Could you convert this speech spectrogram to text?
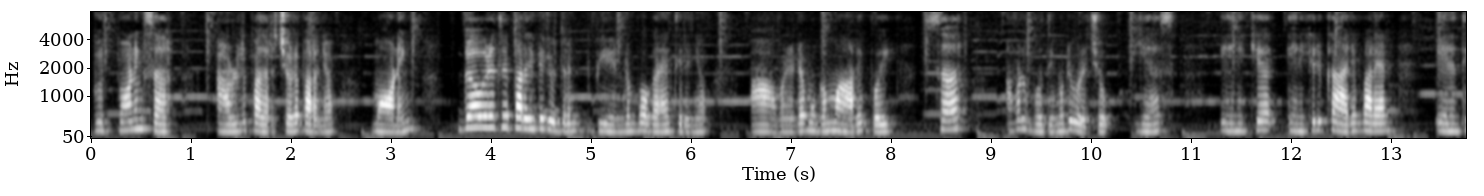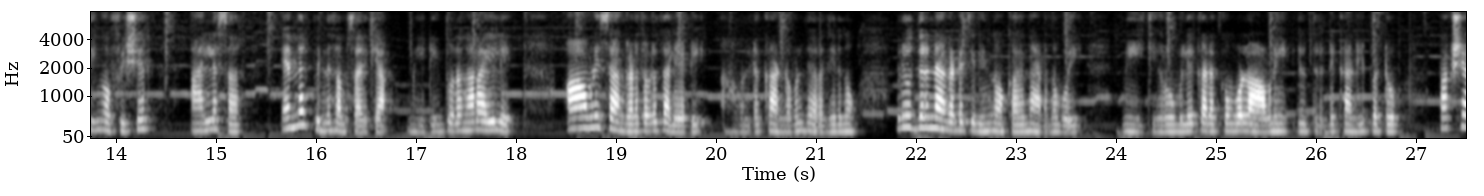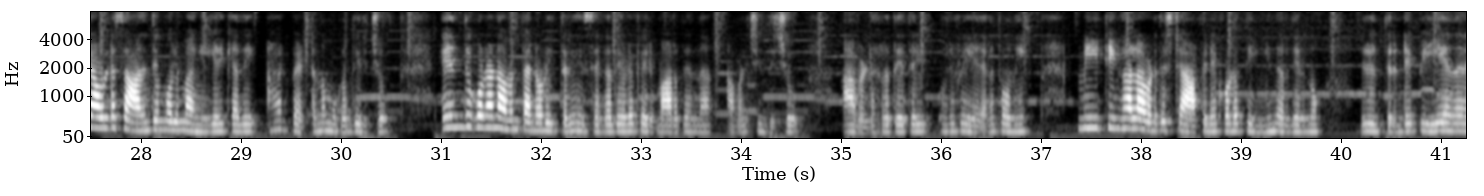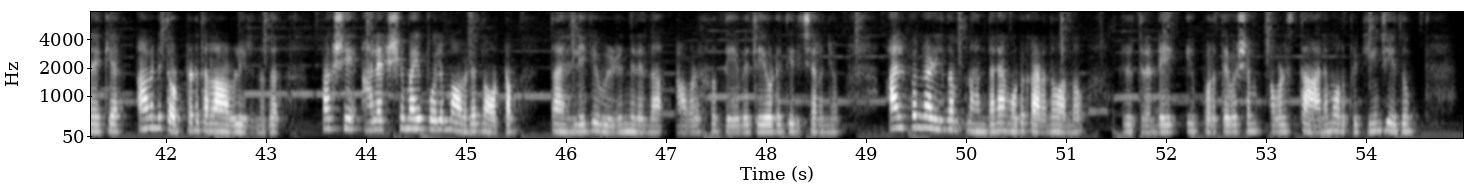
ഗുഡ് മോർണിംഗ് സാർ അവളൊരു പതർച്ചയോടെ പറഞ്ഞു. മോർണിംഗ് ഗൗരവത്തിൽ പറഞ്ഞിട്ട് രുദ്രൻ വീണ്ടും പോകാനായി തിരിഞ്ഞു. ആ അവളുടെ മുഖം മാറിപ്പോയി. സാർ അവൾ ബുദ്ധിമുട്ടി വിളിച്ചു. യെസ് എനിക്ക് എനിക്കൊരു കാര്യം പറയാൻ എനിത്തിങ് ഒഫീഷ്യൽ അല്ല സാർ. എന്നാൽ പിന്നെ സംസാരിക്കാം. മീറ്റിംഗ് തുടങ്ങാറായില്ലേ? ആവണി സങ്കടത്തോടെ തലയാട്ടി. അവളുടെ കണ്ണുകൾ നിറഞ്ഞിരുന്നു. രുദ്രൻ അകട്ടെ തിരിഞ്ഞു നോക്കാതെ നടന്നുപോയി. മീറ്റിംഗ് റൂമിലേക്ക് കടക്കുമ്പോൾ ആവണി രുദ്രന്റെ കണ്ണിൽപ്പെട്ടു പക്ഷേ അവളുടെ സാന്നിധ്യം പോലും അംഗീകരിക്കാതെ അവൻ പെട്ടെന്ന് മുഖം തിരിച്ചു. എന്തുകൊണ്ടാണ് അവൻ തന്നോട് ഇത്രയും നിസ്സംഗതയോടെ പെരുമാറുന്നതെന്ന് അവൾ ചിന്തിച്ചു. അവളുടെ ഹൃദയത്തിൽ ഒരു വേദന തോന്നി. മീറ്റിംഗ് ഹാൾ അവിടുത്തെ സ്റ്റാഫിനെ കൊണ്ട് തിങ്ങി നിറഞ്ഞിരുന്നു. രുദ്രന്റെ പി എ എന്ന നിലയ്ക്ക് അവന്റെ തൊട്ടടുത്താണ് അവൾ ഇരുന്നത്. പക്ഷേ അലക്ഷ്യമായി പോലും അവന്റെ നോട്ടം തന്നിലേക്ക് വീഴുന്നില്ലെന്ന് അവൾ ഹൃദയവിദ്യയോടെ തിരിച്ചറിഞ്ഞു. അല്പം കഴിഞ്ഞതും നന്ദന അങ്ങോട്ട് കടന്നു വന്നു. രുദ്രന്റെ ഇപ്പുറത്തെ വശം അവൾ സ്ഥാനം ഉറപ്പിക്കുകയും ചെയ്തു.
